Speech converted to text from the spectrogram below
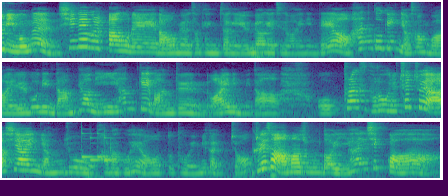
듀리몽은 신의 물방울에 나오면서 굉장히 유명해진 와인인데요. 한국인 여성과 일본인 남편이 함께 만든 와인입니다. 어, 프랑스 부르고뉴 최초의 아시아인 양조가라고 해요. 또 더 의미가 있죠. 그래서 아마 좀 더 이 한식과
